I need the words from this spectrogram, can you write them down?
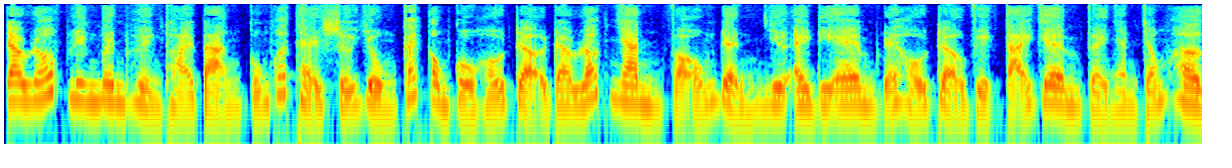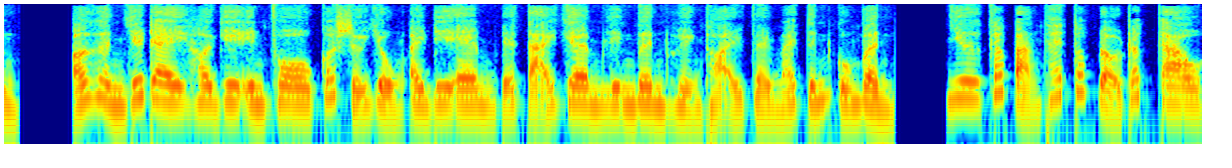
Download Liên minh huyền thoại bạn cũng có thể sử dụng các công cụ hỗ trợ download nhanh và ổn định như ADM để hỗ trợ việc tải game về nhanh chóng hơn. Ở hình dưới đây Hoagy Info có sử dụng ADM để tải game Liên minh huyền thoại về máy tính của mình. Như các bạn thấy tốc độ rất cao,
